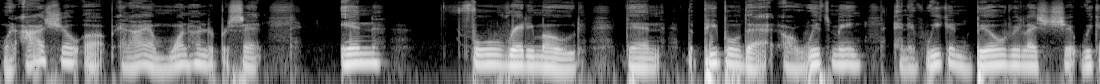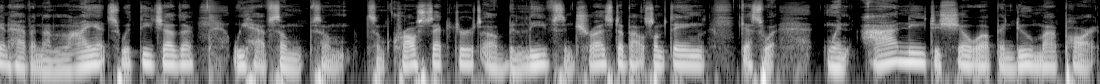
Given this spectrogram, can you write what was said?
When I show up and I am 100% in full ready mode, then the people that are with me and if we can build relationship we can have an alliance with each other we have some some some cross sectors of beliefs and trust about some things, guess what? When I need to show up and do my part,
